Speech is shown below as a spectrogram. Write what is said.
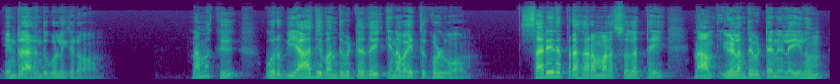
என்று அறிந்து கொள்கிறோம் நமக்கு ஒரு வியாதி வந்துவிட்டது என வைத்துக்கொள்வோம் சரீர பிரகாரமான சுகத்தை நாம் இழந்துவிட்ட நிலையிலும்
